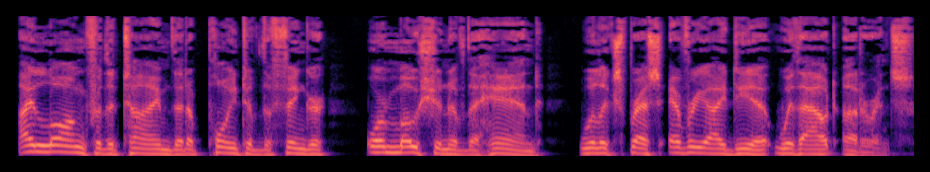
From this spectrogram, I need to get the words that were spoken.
I long for the time that a point of the finger or motion of the hand will express every idea without utterance.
